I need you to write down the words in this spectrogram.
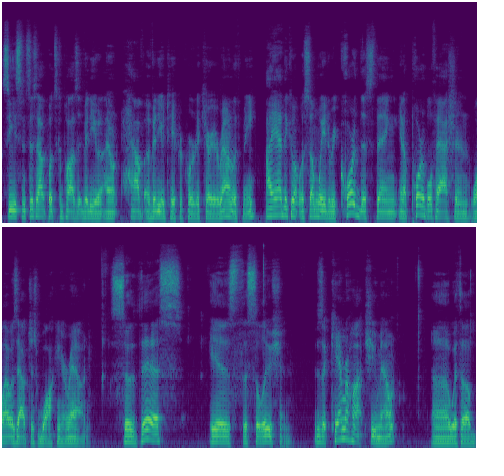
See, since this outputs composite video and I don't have a videotape recorder to carry around with me, I had to come up with some way to record this thing in a portable fashion while I was out just walking around. So this is the solution. This is a camera hot shoe mount uh, with a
